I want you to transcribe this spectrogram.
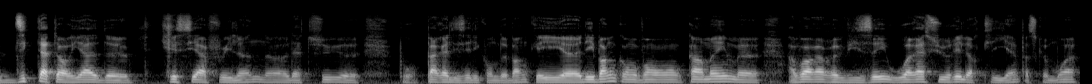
dictatorial de Chrystia Freeland là-dessus pour paralyser les comptes de banque. Et les banques on, vont quand même avoir à reviser ou à rassurer leurs clients parce que moi,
